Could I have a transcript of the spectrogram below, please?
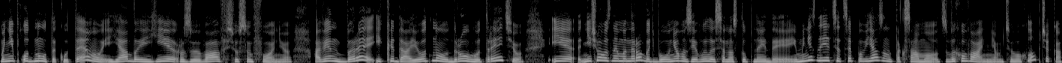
мені б одну таку тему, і я би її розвивав всю симфонію. А він бере і кидає одну, другу, третю, і нічого з ними не робить, бо у нього з'явилася наступна ідея. І мені здається, це пов'язано так само з вихованням цього хлопчика,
